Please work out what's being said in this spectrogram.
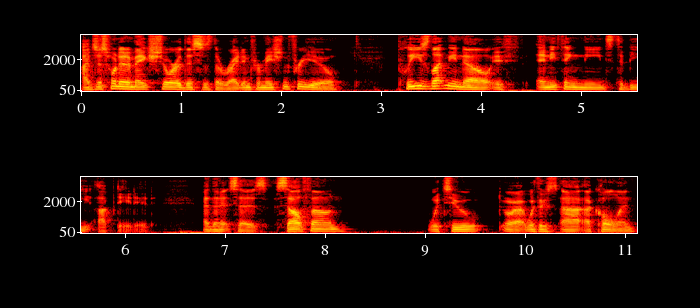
I just wanted to make sure this is the right information for you. Please let me know if anything needs to be updated. And then it says cell phone with two or with a, uh, a colon.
